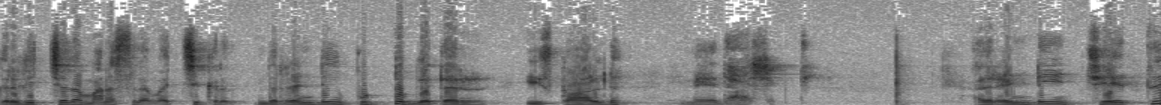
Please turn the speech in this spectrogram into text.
கிரகிச்சதை மனசில் வச்சுக்கிறது. இந்த ரெண்டையும் புட்டு கெதர் இஸ் கால்டு மேதாசக்தி. அது ரெண்டையும் சேர்த்து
